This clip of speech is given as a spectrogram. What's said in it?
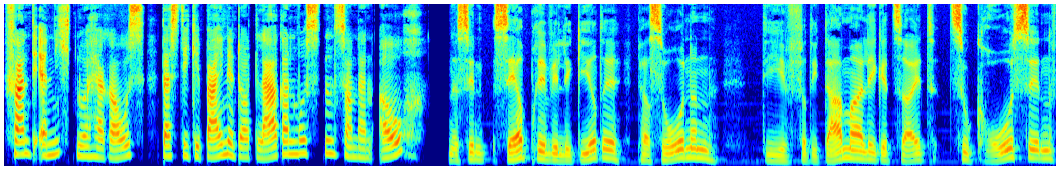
fand er nicht nur heraus, dass die Gebeine dort lagern mussten, sondern auch, es sind sehr privilegierte Personen, die für die damalige Zeit zu groß sind.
